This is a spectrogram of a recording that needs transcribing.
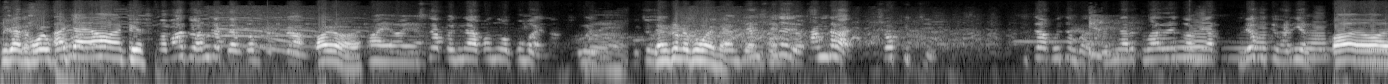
ঠিক আছে আচ্ছা ও ঠিক আছে। আমার তো আমি দেখতে একদম টাকা হয় হয়। হয় হয় ঘুমায় না। টেনশনে ঘুমায় না। টেনশনে ঠান্ডা সব কিছু কিতা কইতাম ভাই পেগনারে তোমার তো আমি আর বিয়ে পারি না। ওই ওই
